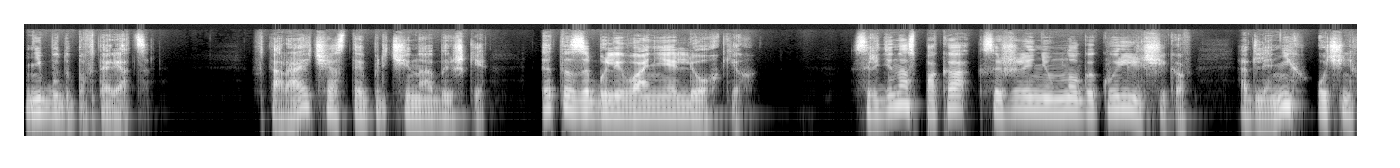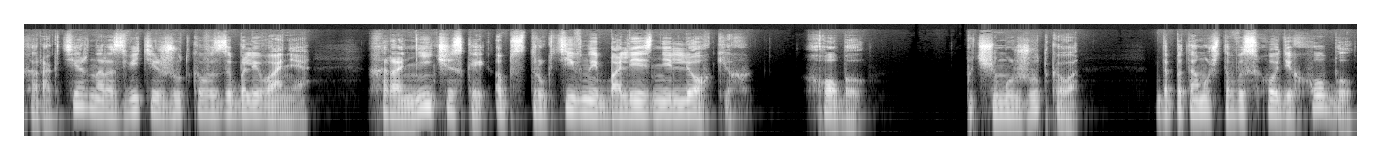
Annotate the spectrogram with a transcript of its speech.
Не буду повторяться. Вторая частая причина одышки — это заболевания легких. Среди нас пока, к сожалению, много курильщиков, а для них очень характерно развитие жуткого заболевания — хронической обструктивной болезни легких — хобл. Почему жуткого? Да потому что в исходе хобл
